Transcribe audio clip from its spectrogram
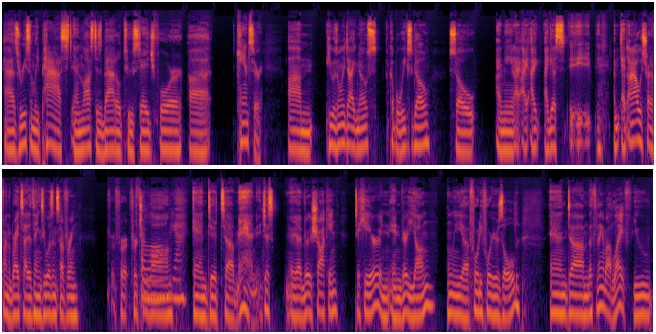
has recently passed and lost his battle to stage four uh, cancer. Um, he was only diagnosed a couple weeks ago, so I mean, I I, I guess it, I always try to find the bright side of things. He wasn't suffering for for, for too long, long, yeah. and it uh, man, it just uh, very shocking to hear, and, and very young, only uh, 44 years old. And um, that's the thing about life. You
